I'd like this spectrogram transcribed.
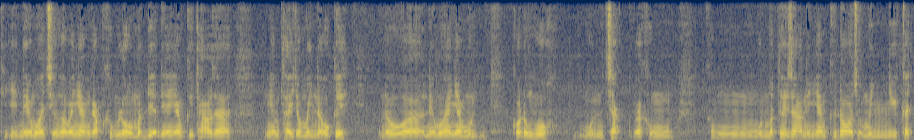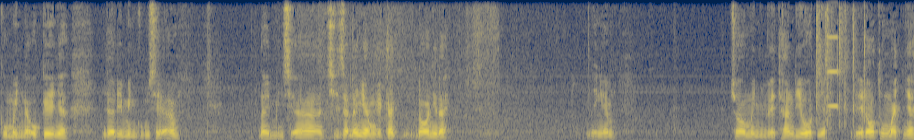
Thì nếu mà trường hợp anh em gặp không lổ, mất điện thì anh em cứ tháo ra, anh em thay cho mình là ok. Còn đâu ờ, nếu mà anh em muốn có đồng hồ, muốn chắc và không không muốn mất thời gian thì anh em cứ đo cho mình như cách của mình là ok nhé giờ thì mình cũng sẽ, đây, mình sẽ chỉ dẫn anh em cái cách đo như này anh em cho mình về thang diode nhé để đo thông mạch nhé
